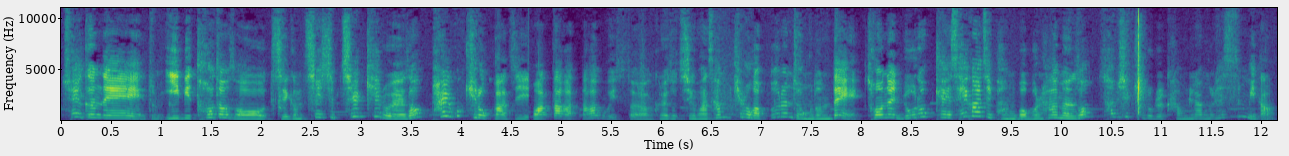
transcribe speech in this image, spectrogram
최근에 좀 입이 터져서 지금 77kg에서 8, 9kg까지 왔다 갔다 하고 있어요. 그래서 지금 한 3kg가 뿌른 정도인데 저는 이렇게 세 가지 방법을 하면서 30kg를 감량을 했습니다.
